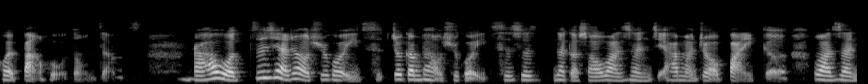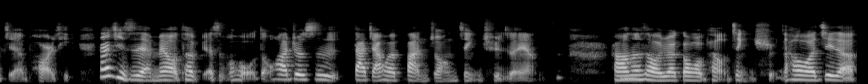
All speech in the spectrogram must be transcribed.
会办活动这样子。然后我之前就有去过一次，就跟朋友去过一次，是那个时候万圣节，他们就有办一个万圣节的 party，但其实也没有特别什么活动，它就是大家会扮装进去这样子。然后那时候我就跟我朋友进去，然后我记得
